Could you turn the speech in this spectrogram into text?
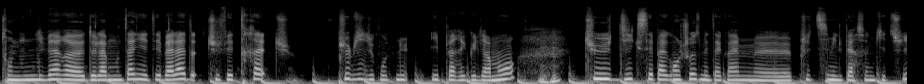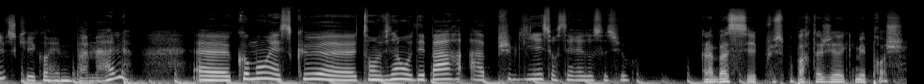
ton univers de la montagne et tes balades? Tu fais très, publies du contenu hyper régulièrement. Mhm. Tu dis que c'est pas grand chose, mais tu as quand même euh, plus de 6000 personnes qui te suivent, ce qui est quand même pas mal. Euh, comment est-ce que euh, tu en viens au départ à publier sur ces réseaux sociaux? À la base, c'est plus pour partager avec mes proches,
